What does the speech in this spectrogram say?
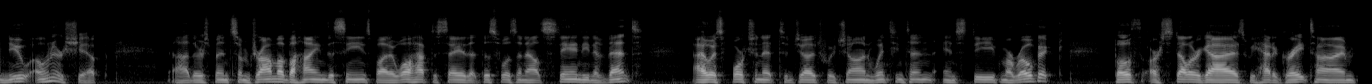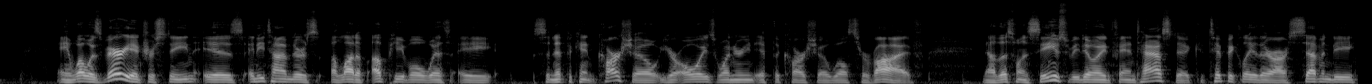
new ownership. Uh, there's been some drama behind the scenes, but I will have to say that this was an outstanding event. I was fortunate to judge with John Wintington and Steve Marovic. Both are stellar guys. We had a great time. And what was very interesting is anytime there's a lot of upheaval with a significant car show, you're always wondering if the car show will survive. Now, this one seems to be doing fantastic. Typically, there are 70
